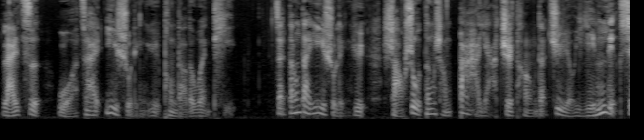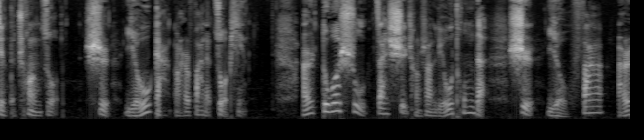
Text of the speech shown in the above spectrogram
来自我在艺术领域碰到的问题。在当代艺术领域，少数登上大雅之堂的、具有引领性的创作，是有感而发的作品。而多数在市场上流通的是有发而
